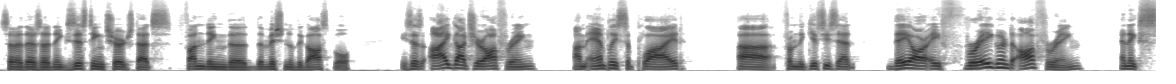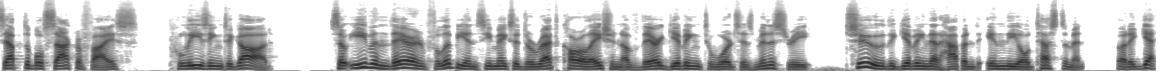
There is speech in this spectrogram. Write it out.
So there's an existing church that's funding the, the mission of the gospel. He says, I got your offering. I'm amply supplied uh, from the gifts you sent. They are a fragrant offering, an acceptable sacrifice, pleasing to God. So even there in Philippians, he makes a direct correlation of their giving towards his ministry to the giving that happened in the Old Testament. But again,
